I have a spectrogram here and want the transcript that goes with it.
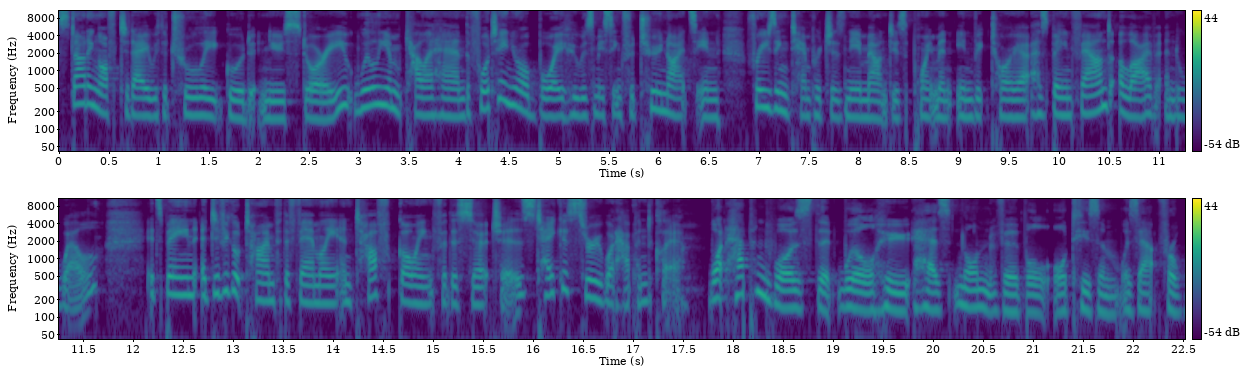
Starting off today with a truly good news story. William Callaghan, the 14 year old boy who was missing for two nights in freezing temperatures near Mount Disappointment in Victoria, has been found alive and well. It's been a difficult time for the family and tough going for the searchers. Take us through what happened, Claire. What happened was that Will, who has non-verbal autism, was out for a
